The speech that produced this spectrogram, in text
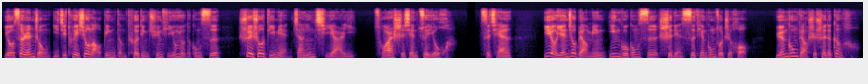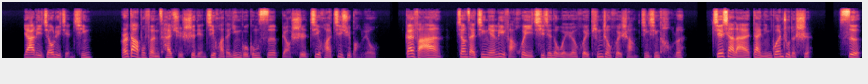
有色人种以及退休老兵等特定群体拥有的公司，税收抵免将因企业而异，从而实现最优化。此前已有研究表明，英国公司试点四天工作之后，员工表示睡得更好，压力焦虑减轻；而大部分采取试点计划的英国公司表示计划继续保留。该法案将在今年立法会议期间的委员会听证会上进行讨论。接下来带您关注的是：四，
